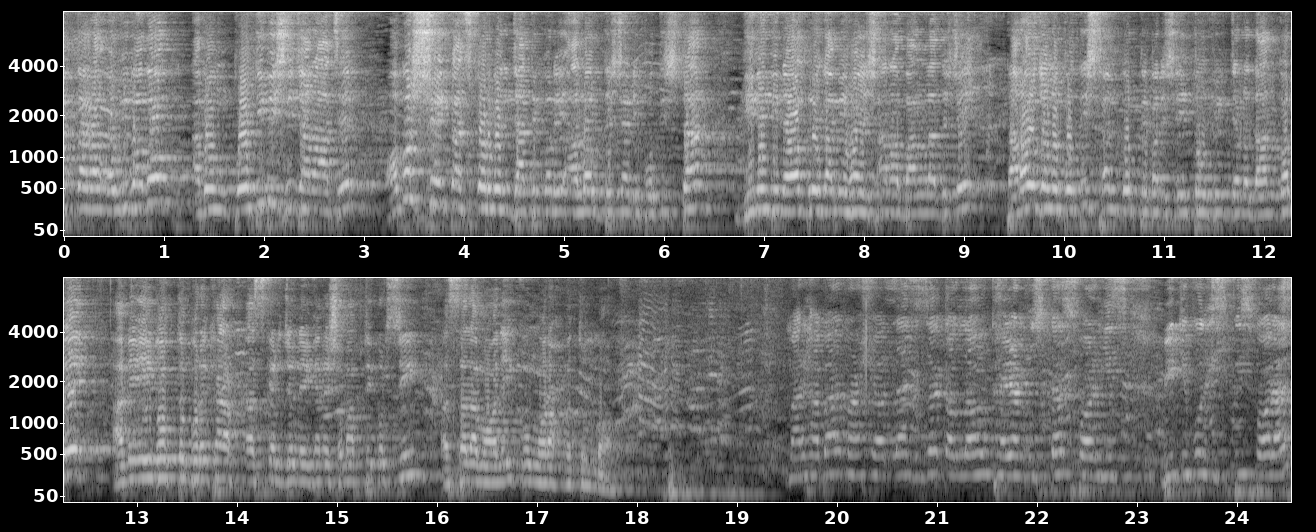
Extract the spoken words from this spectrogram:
আপনারা অভিভাবক এবং প্রতিবেশী যারা আছেন অবশ্যই কাজ করবেন যাতে করে আলোর দেশারি প্রতিষ্ঠান দিনে দিনে অগ্রগামী হয় সারা বাংলাদেশে। তারাও যেন প্রতিষ্ঠান করতে পারে সেই তৌফিক যেন দান করে আমি এই বক্তব্য রেখে আজকের জন্য এখানে সমাপ্তি করছি আসসালামু আলাইকুম রহমতুল্লাহ Marhaba, mashallah, Jazakallahu khairan Ustaz for his beautiful speech for us.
